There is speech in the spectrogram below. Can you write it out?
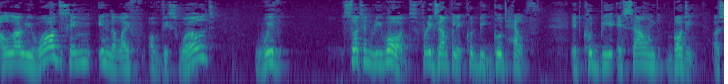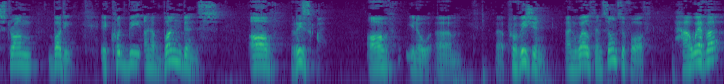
Allah rewards him in the life of this world with certain rewards. For example, it could be good health. It could be a sound body, a strong body. It could be an abundance of rizq, of, you know, um, uh, provision and wealth and so on and so forth. However,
